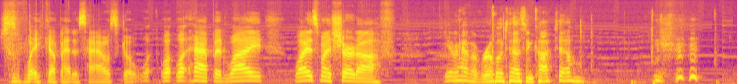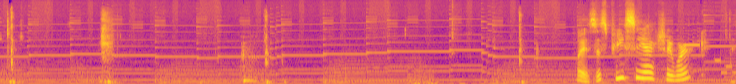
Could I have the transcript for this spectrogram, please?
just wake up at his house. Go, what, what, what happened? Why, why is my shirt off? You ever have a Robitussin cocktail? Wait, does this PC actually work? It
